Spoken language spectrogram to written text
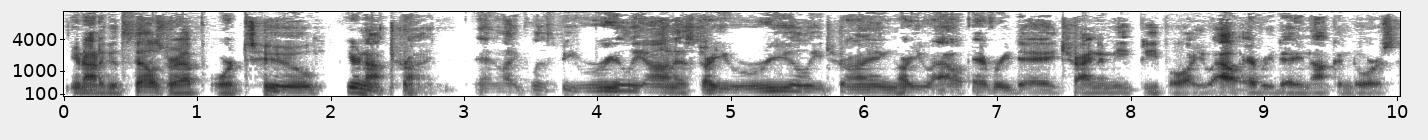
you're not a good sales rep, or two, you're not trying. And like, let's be really honest. Are you really trying? Are you out every day trying to meet people? Are you out every day knocking doors?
